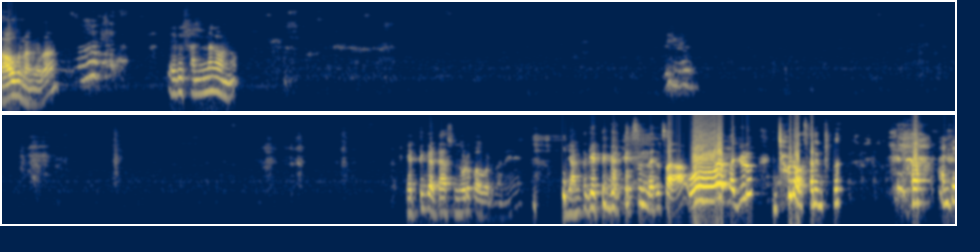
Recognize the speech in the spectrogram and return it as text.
లావుకున్నాను కదా. ఏదో సన్నగా ఉన్నావు. గట్టిగా కట్టేస్తుంది ఊడిపోకూడదని ఎంత గట్టిగా కట్టేస్తుంది తెలుసా? ఓ చూడు చూడు ఒకసారి. అంటే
